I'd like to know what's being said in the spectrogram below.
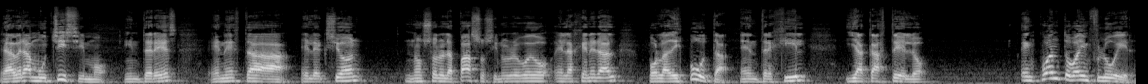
habrá muchísimo interés en esta elección, no solo la paso, sino luego en la general, por la disputa entre Gil y a Castelo. ¿En cuánto va a influir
